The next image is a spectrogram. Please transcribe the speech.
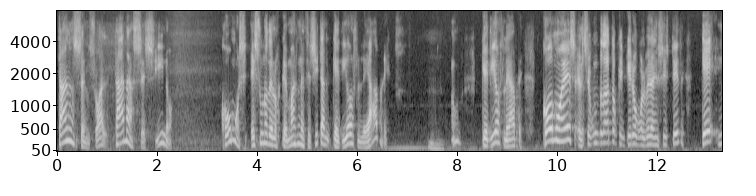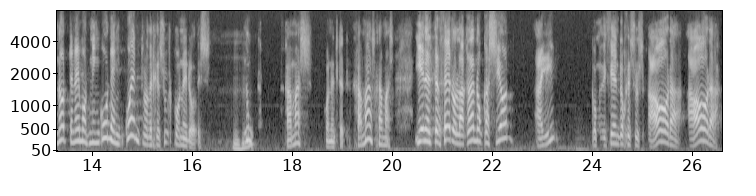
tan sensual, tan asesino, cómo es uno de los que más necesitan que Dios le abre? Que Dios le abre. ¿Cómo es, el segundo dato que quiero volver a insistir, que no tenemos ningún encuentro de Jesús con Herodes? Nunca jamás con el jamás, jamás. Y en el tercero, la gran ocasión, ahí, como diciendo Jesús, ahora, ahora,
